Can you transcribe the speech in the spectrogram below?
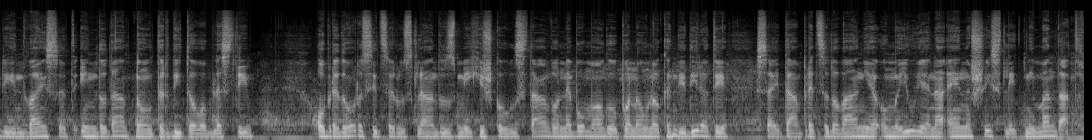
2024 in dodatno utrditev oblasti. Obrador sicer v skladu z mehiško ustavo ne bo mogel ponovno kandidirati, saj ta predsedovanje omejuje na en šestletni mandat.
